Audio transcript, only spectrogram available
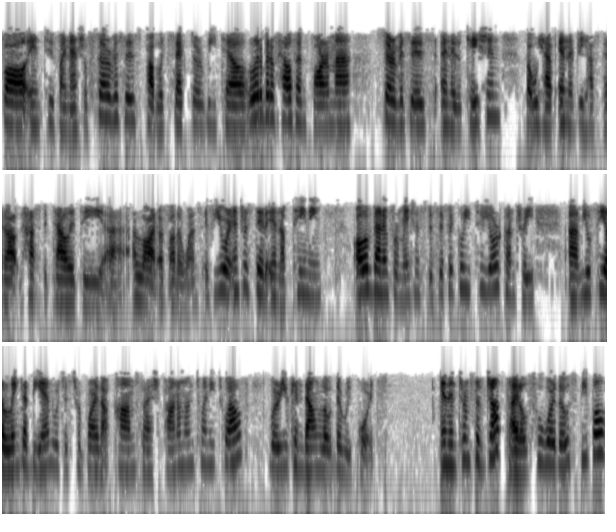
fall into financial services, public sector, retail, a little bit of health and pharma, services, and education, but we have energy, hospital, hospitality, uh, a lot of other ones. If you are interested in obtaining all of that information specifically to your country, um, you'll see a link at the end, which is tripwire.com slash Ponemon 2012, where you can download the reports. And in terms of job titles, who were those people?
